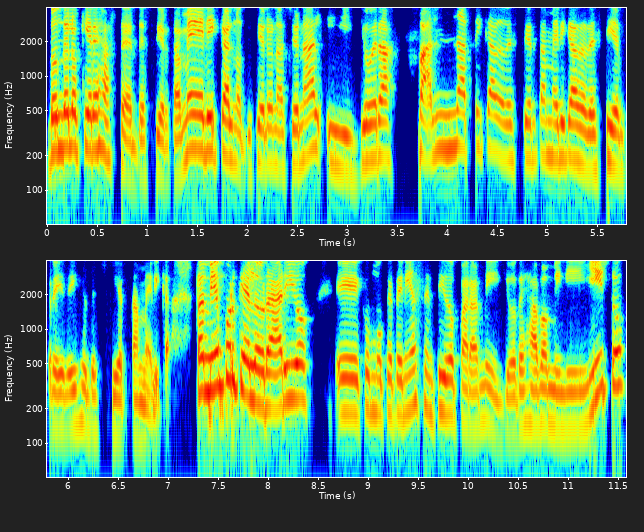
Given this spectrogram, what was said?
¿dónde lo quieres hacer? Despierta América, el Noticiero Nacional, y yo era fanática de Despierta América desde siempre y dije Despierta América. También porque el horario eh, como que tenía sentido para mí. Yo dejaba a mi niñito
